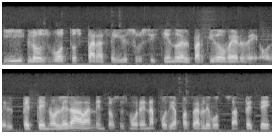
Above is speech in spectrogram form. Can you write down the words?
y los votos para seguir subsistiendo del Partido Verde o del PT no le daban, entonces Morena podía pasarle votos a PT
